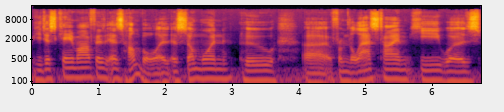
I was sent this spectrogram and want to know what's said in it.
he just came off as, as humble, as, as, someone who, uh, from the last time he was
